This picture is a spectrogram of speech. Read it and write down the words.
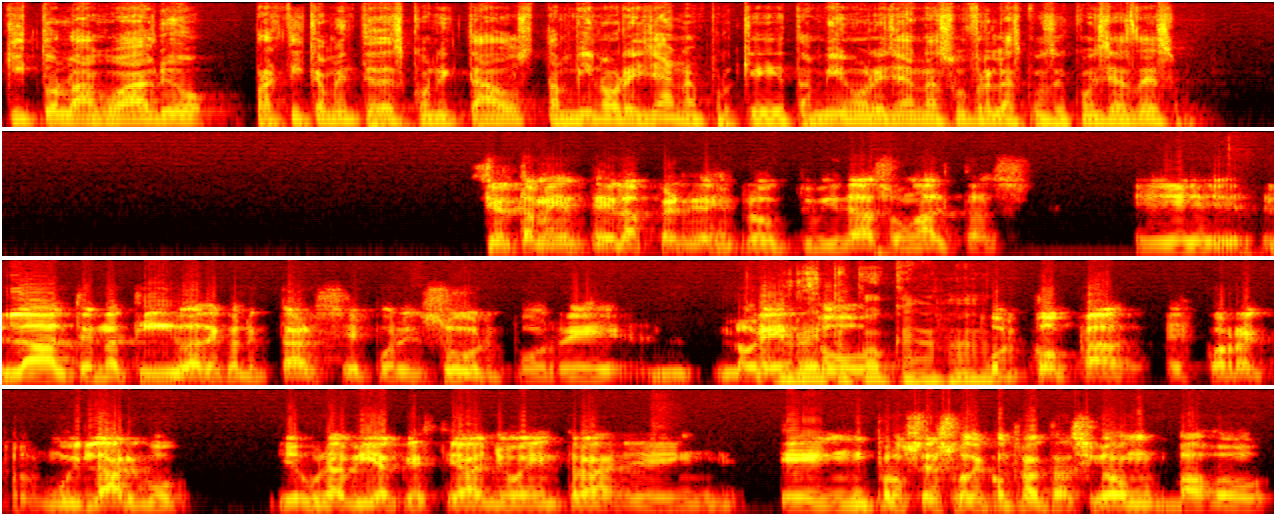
Quito, Lago Agrio prácticamente desconectados, también Orellana, porque también Orellana sufre las consecuencias de eso. Ciertamente las pérdidas en productividad son altas. Eh, la alternativa de conectarse por el sur, por eh, Loreto, Coca, por Coca, es correcto, es muy largo y es una vía que este año entra en, en un proceso de contratación bajo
